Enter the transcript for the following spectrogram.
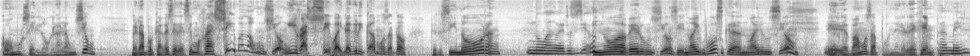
¿cómo se logra la unción? ¿Verdad? Porque a veces decimos, reciba la unción y reciba y le gritamos a todos. Pero si no oran, No va a haber unción. no va a haber unción. Si no hay búsqueda, no hay unción. Eh, vamos a poner el ejemplo. Amén.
